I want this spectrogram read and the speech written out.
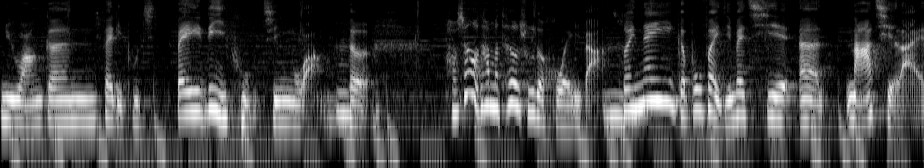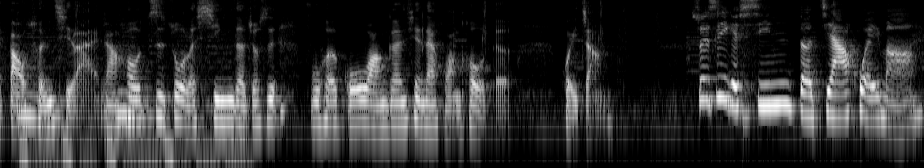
女王跟菲利普菲利普亲王的。好像有他们特殊的徽吧，所以那一个部分已经被切呃拿起来保存起来，然后制作了新的，就是符合国王跟现在皇后的徽章。所以是一个新的家徽吗？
